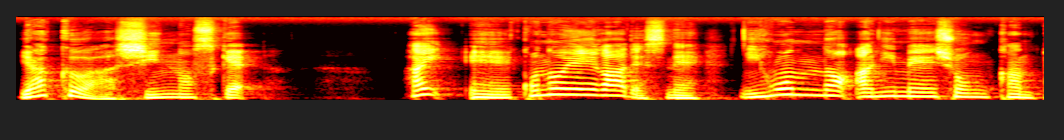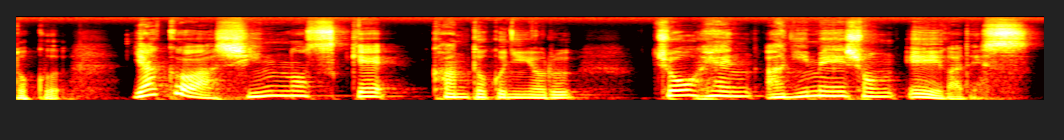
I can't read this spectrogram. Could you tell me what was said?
役はしんのすけ。はい、えー、この映画はですね、日本のアニメーション監督、役はしんのすけ監督による長編アニメーション映画です。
